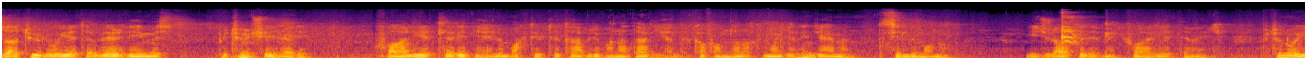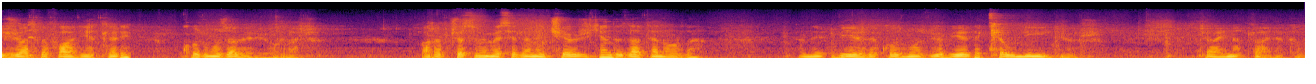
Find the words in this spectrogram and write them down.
zat-ı verdiğimiz bütün şeyleri faaliyetleri diyelim, aktivite tabiri bana dar geldi. Kafamdan aklıma gelince hemen sildim onu. İcraatı demek, faaliyet demek. Bütün o icraat ve faaliyetleri kozmoza veriyorlar. Arapçasını meseleni çevirirken de zaten orada hani bir yerde kozmoz diyor, bir yerde kevni diyor. Kainatla alakalı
